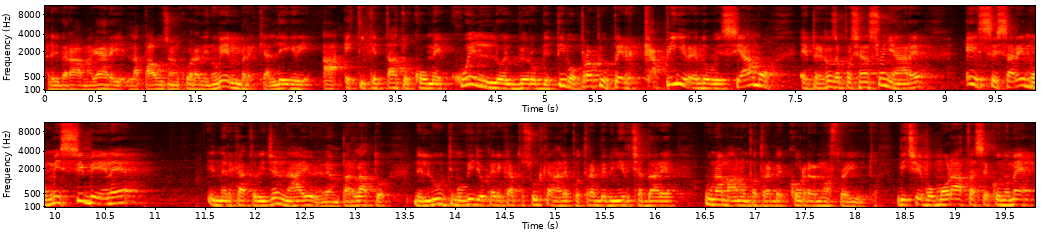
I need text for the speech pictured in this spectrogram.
arriverà magari la pausa ancora di novembre che Allegri ha etichettato come quello il vero obiettivo proprio per capire dove siamo e per cosa possiamo sognare e se saremo messi bene il mercato di gennaio, ne abbiamo parlato nell'ultimo video caricato sul canale, potrebbe venirci a dare una mano, potrebbe correre al nostro aiuto. Dicevo, Morata secondo me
